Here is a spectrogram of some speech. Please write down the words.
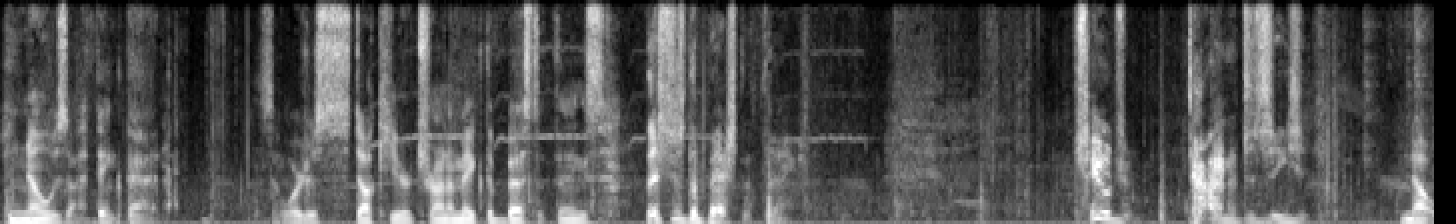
he knows I think that. So we're just stuck here trying to make the best of things. this is the best of things. Children dying of diseases. No.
